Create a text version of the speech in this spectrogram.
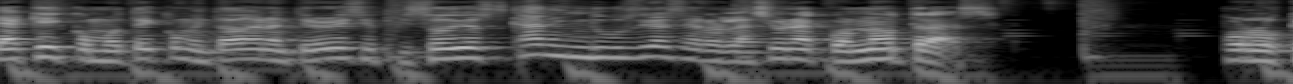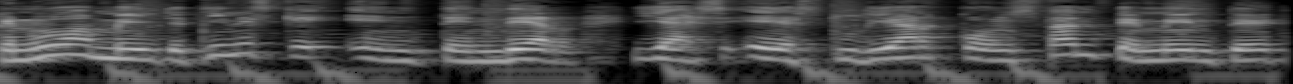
ya que como te he comentado en anteriores episodios, cada industria se relaciona con otras. Por lo que nuevamente tienes que entender y estudiar constantemente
